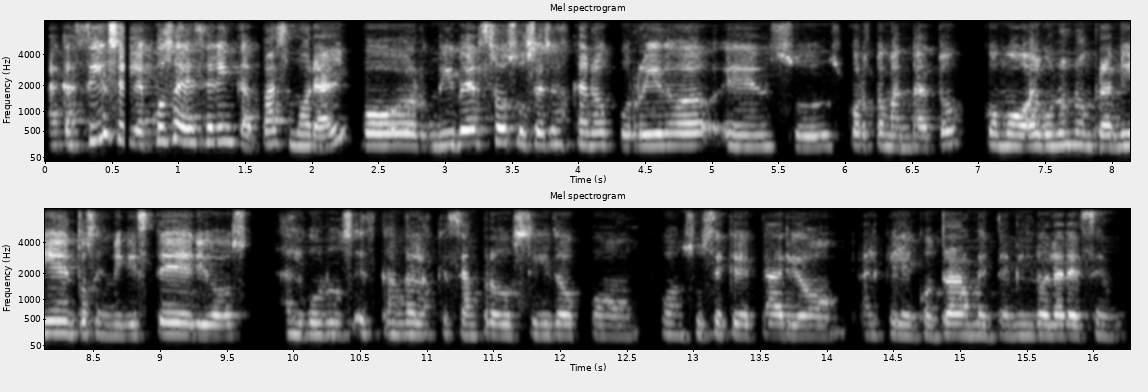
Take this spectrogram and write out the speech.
A Castillo se le acusa de ser incapaz moral por diversos sucesos que han ocurrido en su corto mandato, como algunos nombramientos en ministerios, algunos escándalos que se han producido con, con su secretario al que le encontraron 20 mil dólares en,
